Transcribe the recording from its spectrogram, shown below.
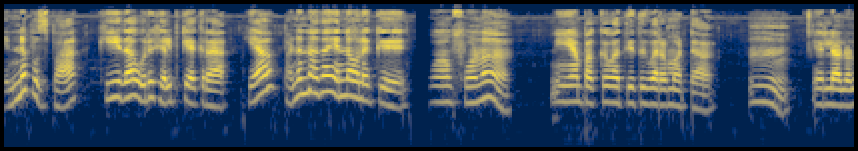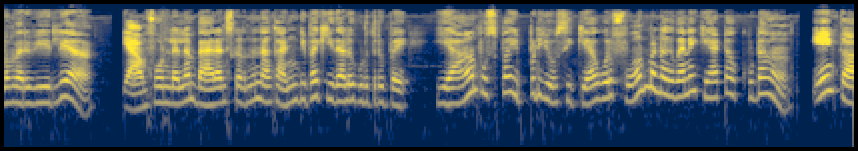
என்ன புஷ்பா? கீதா ஒரு ஹெல்ப் கேக்குறா. ஏன்? பண்ணனாதான் என்ன உனக்கு? வா போனா. நீ ஏன் பக்கவாத்தியத்துக்கு வர மாட்டா ம் எல்லாரும் வருவியே இல்லையா? என் ஃபோன்ல எல்லாம் பேலன்ஸ் கிடந்து நான் கண்டிப்பா கீதால கொடுத்துருப்பேன். ஏன் புஷ்பா இப்படி யோசிக்க ஒரு ஃபோன் பண்ணது தானே கேட்டா கூட. ஏன்க்கா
